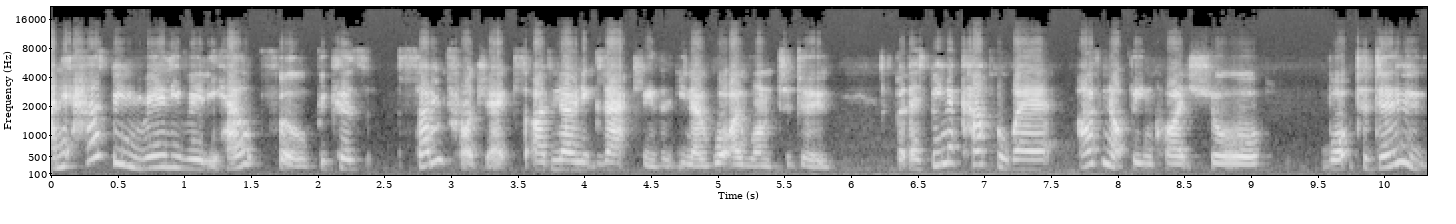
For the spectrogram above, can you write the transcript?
And it has been really, really helpful because some projects I've known exactly that, you know, what I want to do. But there's been a couple where I've not been quite sure what to do,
